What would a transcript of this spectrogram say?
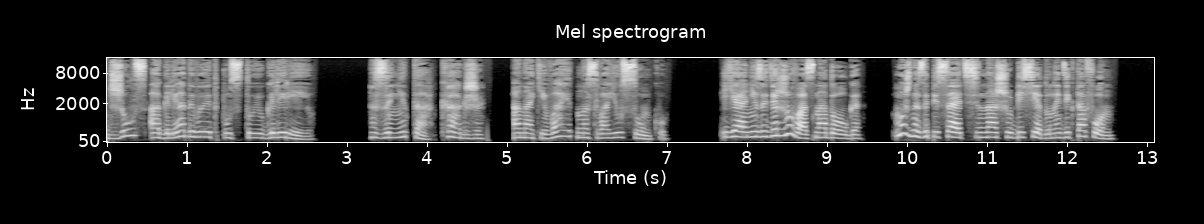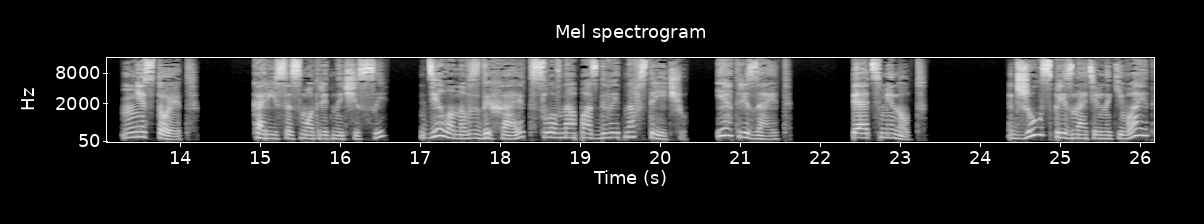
Джулс оглядывает пустую галерею. «Занята, как же!» Она кивает на свою сумку. «Я не задержу вас надолго. Можно записать нашу беседу на диктофон?» «Не стоит». Кариса смотрит на часы, деланно вздыхает, словно опаздывает навстречу, и отрезает. «Пять минут». Джулс признательно кивает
